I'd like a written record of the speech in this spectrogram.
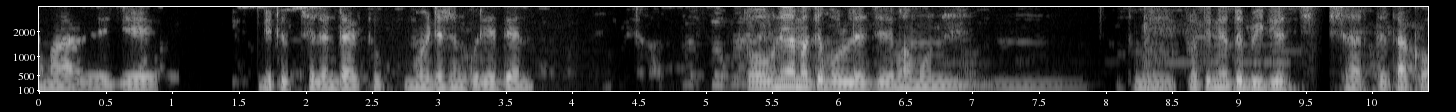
আমার এই যে ইউটিউব চ্যানেলটা একটু মনিটেশন করিয়ে দেন। তো উনি আমাকে বললে যে, মামুন, তুমি প্রতিনিয়ত ভিডিও ছাড়তে থাকো,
